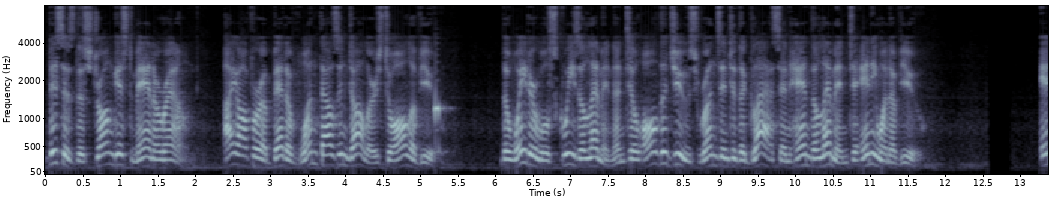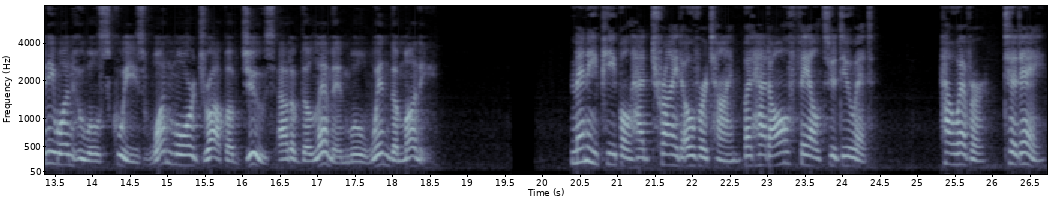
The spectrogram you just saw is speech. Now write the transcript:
This is the strongest man around. I offer a bet of $1,000 to all of you. The waiter will squeeze a lemon until all the juice runs into the glass and hand the lemon to any one of you. Anyone who will squeeze one more drop of juice out of the lemon will win the money. Many people had tried overtime but had all failed to do it. However, today,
